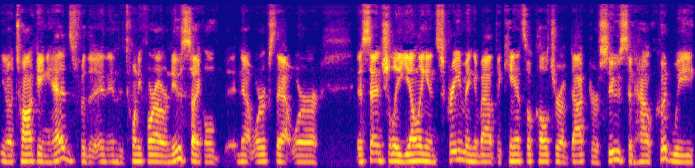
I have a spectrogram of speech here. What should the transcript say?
you know, talking heads for the in, in the 24 hour news cycle networks that were essentially yelling and screaming about the cancel culture of Dr. Seuss and how could we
